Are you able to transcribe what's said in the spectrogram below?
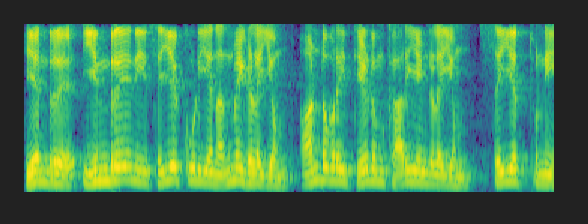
என்று இன்றே நீ செய்யக்கூடிய நன்மைகளையும் ஆண்டவரை தேடும் காரியங்களையும் செய்ய துணி.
